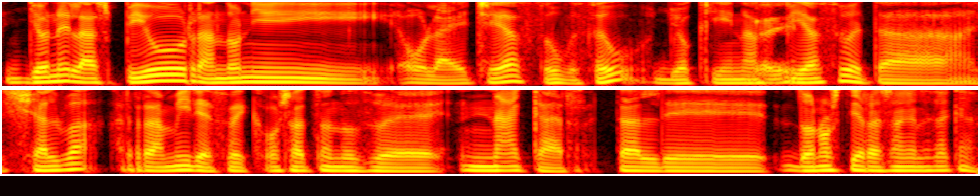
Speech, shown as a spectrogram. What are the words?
Jonel Azpiur, Andoni Ola Etxea, zu bezeu, Jokin bai. Azpiazu eta Xalba Ramirezek osatzen duzu nakar talde donostiara esan genezake?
